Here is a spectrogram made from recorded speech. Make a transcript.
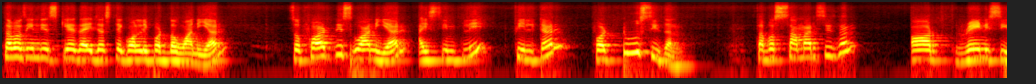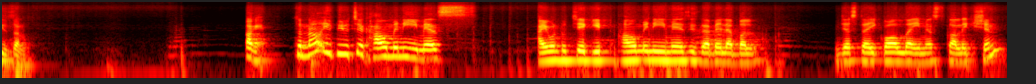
Suppose in this case, I just take only for the one year. So for this one year, I simply filter for two season. Suppose summer season or rainy season. Okay. So now if you check how many images, I want to check it, how many images is available. Just I call the image collection.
